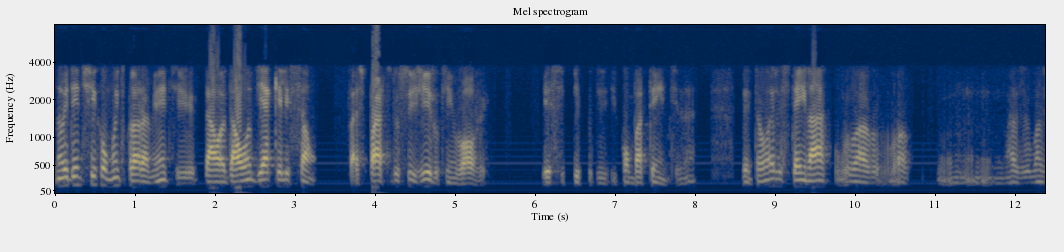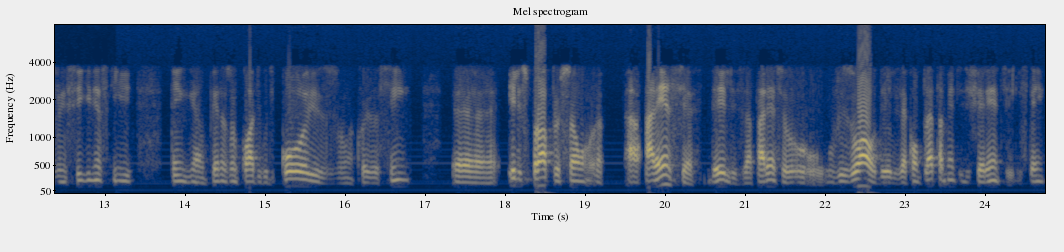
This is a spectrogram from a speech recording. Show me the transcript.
não identificam muito claramente da, da onde é que eles são. Faz parte do sigilo que envolve esse tipo de, de combatente, né? Então eles têm lá uma, uma, umas, umas insígnias que têm apenas um código de cores, uma coisa assim, é, eles próprios são a aparência deles, a aparência, o, o, visual deles é completamente diferente. Eles têm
